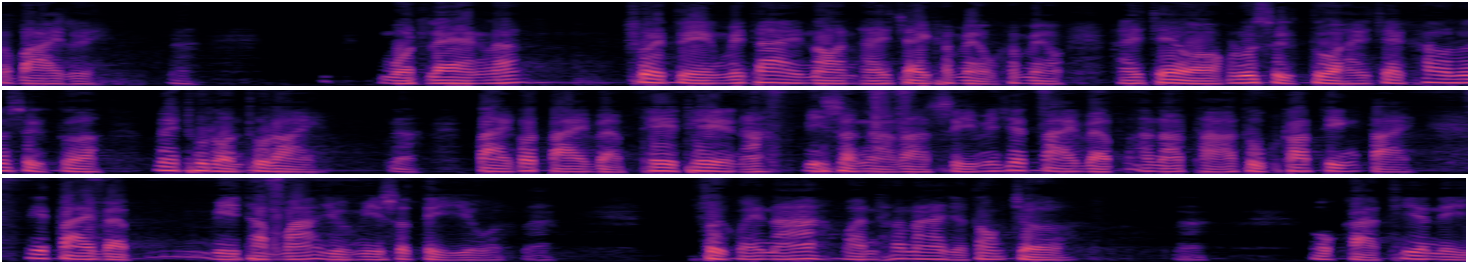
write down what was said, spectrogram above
สบายเลยนะหมดแรงแล้ว ช่วยตัวเองไม่ได้นอนหายใจขมแมวขมแมว หายใจออกรู้สึกตัวหายใจเข้ารู้สึกตัว ไม่ทุรนทุรายนะตายก็ตายแบบเท่ๆนะมีสง่าราศีไม่ใช่ตายแบบอนาถาถูกทอดทิ้งตาย นี่ตายแบบมีธรรมะอยู่มีสติอยู่นะ ฝึกไว้นะ วันข้างหน้าจะต้องเจอนะโอกาสที่จะหนี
